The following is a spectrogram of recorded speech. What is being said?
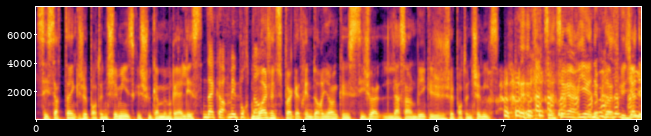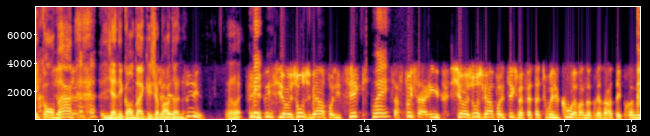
c'est certain que je porte une chemise, que je suis quand même réaliste. D'accord. Mais pourtant. Moi, je ne suis pas Catherine Dorion que si je vais à l'Assemblée, que je, je porte une chemise. ça ne sert à rien des fois, parce qu'il y a des combats, il y a des combats que j'abandonne. Ouais. Mais- si un jour je vais en politique, ça se peut que ça arrive. Si un jour je vais en politique, je me fais tatouer le cou avant de me présenter, promis.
